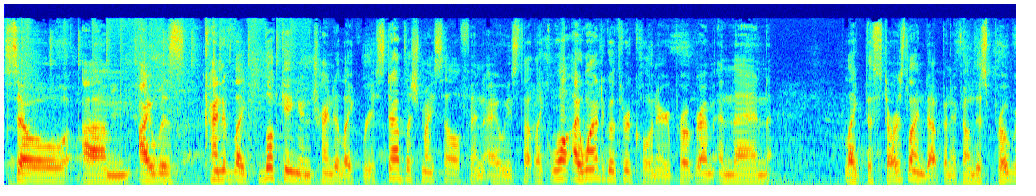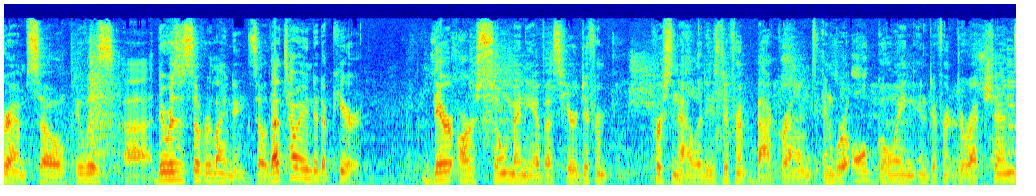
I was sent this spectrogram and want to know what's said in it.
So um, I was kind of like looking and trying to like reestablish myself and I always thought like, well, I wanted to go through a culinary program and then like the stars lined up and I found this program. So it was, uh, there was a silver lining. So that's how I ended up here. There are so many of us here, different personalities, different backgrounds, and we're all going in different directions.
